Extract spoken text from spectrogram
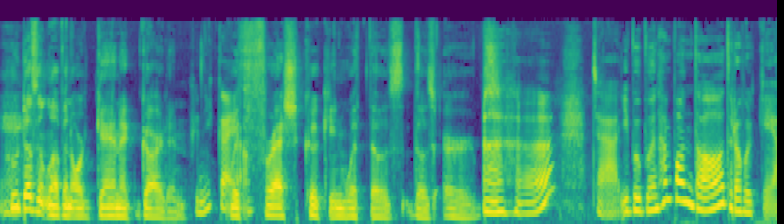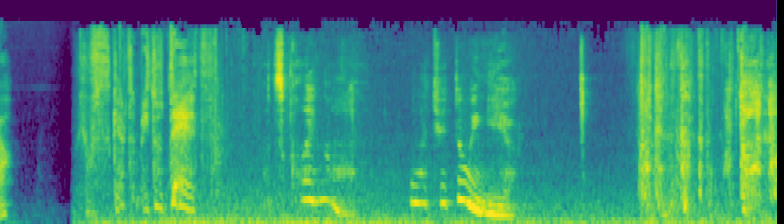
Who doesn't love an organic garden 그니까요. with fresh cooking with those those herbs? 아하. 자, 이 부분 한 번 더 들어볼게요. You scared me to death. What's going on? What you doing here? Madonna.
